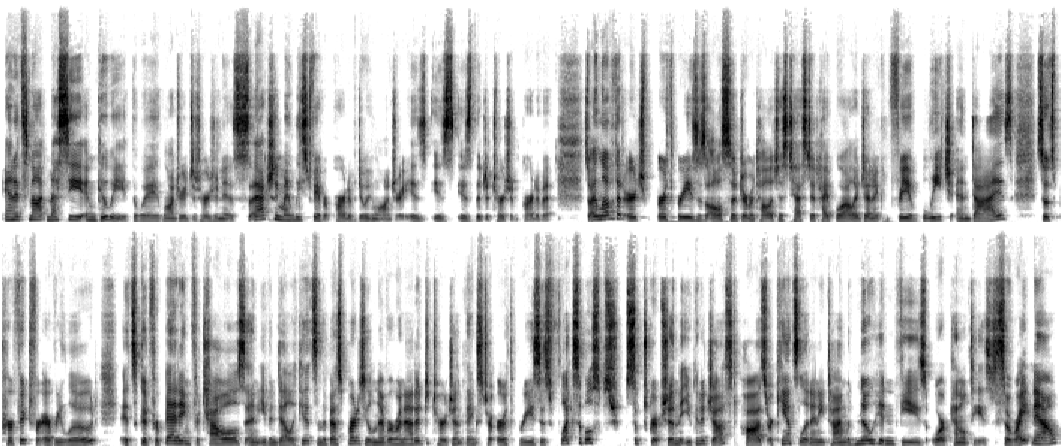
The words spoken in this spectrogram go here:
And it's not messy and gooey the way laundry detergent is. Actually, my least favorite part of doing laundry is is is the detergent part of it. So I love that Earth, Earth Breeze is also dermatologist tested, hypoallergenic, and free of bleach and dyes. So it's perfect for every load. It's good for bedding, for towels, and even delicates. And the best part is you'll never run out of detergent thanks to Earth Breeze's flexible subscription that you can adjust, pause, or cancel at any time with no hidden fees or penalties. So right now,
